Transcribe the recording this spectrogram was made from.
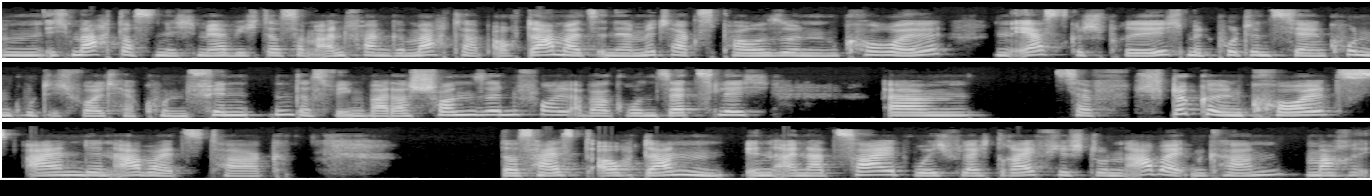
ähm, ich mache das nicht mehr, wie ich das am Anfang gemacht habe. Auch damals in der Mittagspause ein Call, ein Erstgespräch mit potenziellen Kunden. Gut, ich wollte ja Kunden finden, deswegen war das schon sinnvoll, aber grundsätzlich ähm, zerstückeln Calls einen den Arbeitstag. Das heißt, auch dann in einer Zeit, wo ich vielleicht drei, vier Stunden arbeiten kann, mache,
